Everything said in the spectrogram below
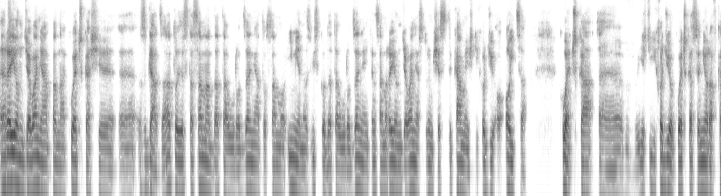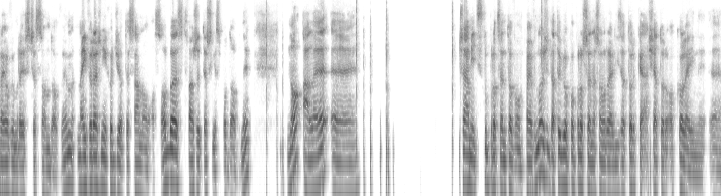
rejon działania pana Kłeczka się e, zgadza. To jest ta sama data urodzenia, to samo imię, nazwisko, data urodzenia i ten sam rejon działania, z którym się stykamy, jeśli chodzi o ojca Kłeczka, e, jeśli chodzi o Kłeczka seniora w Krajowym Rejestrze Sądowym. Najwyraźniej chodzi o tę samą osobę, z twarzy też jest podobny. No ale e, trzeba mieć stuprocentową pewność, dlatego poproszę naszą realizatorkę Asiator o kolejny e,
